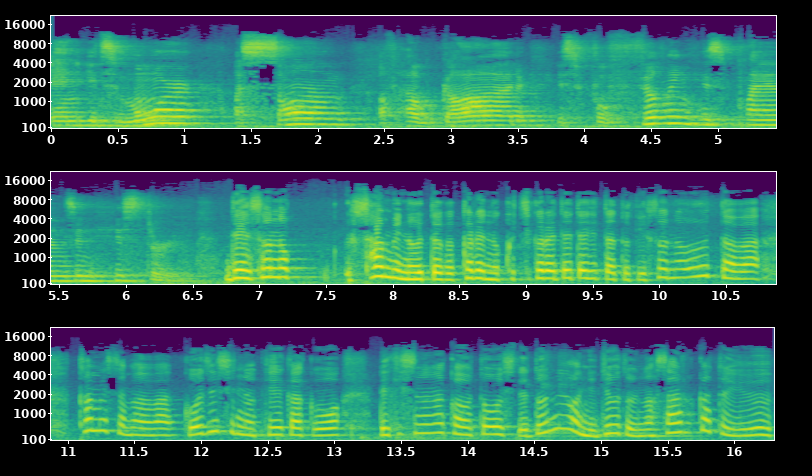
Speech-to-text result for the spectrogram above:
And it's more a song of how God is fulfilling his plans in history. でその賛美の歌が彼の口から出てきた時その歌は神様はご自身の計画を歴史の中を通してどのように成就なさるかという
